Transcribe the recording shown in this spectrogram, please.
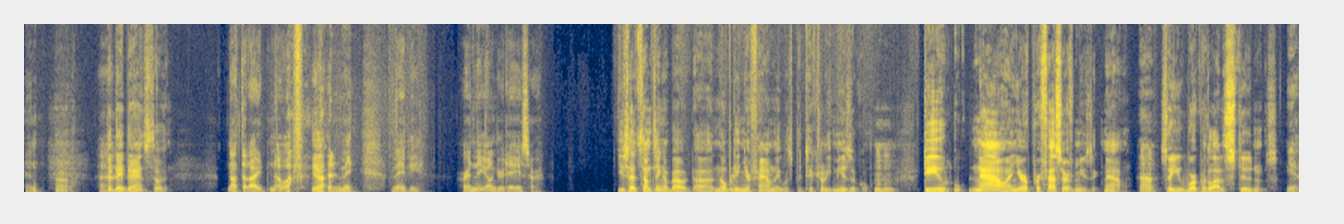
And oh. did uh, they dance to it? Not that I know of. Yeah, may, maybe or in the younger days or you said something about uh, nobody in your family was particularly musical. Mm-hmm. Do you now, and you're a professor of music now, Uh-huh. so you work with a lot of students. Yeah.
